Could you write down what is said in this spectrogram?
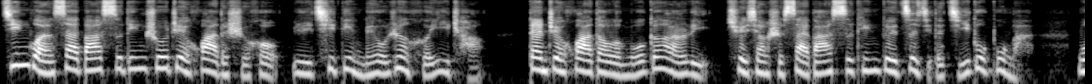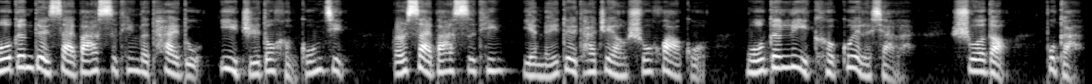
尽管塞巴斯汀说这话的时候语气并没有任何异常，但这话到了摩根耳里，却像是塞巴斯汀对自己的极度不满。摩根对塞巴斯汀的态度一直都很恭敬，而塞巴斯汀也没对他这样说话过。摩根立刻跪了下来，说道：“不敢，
